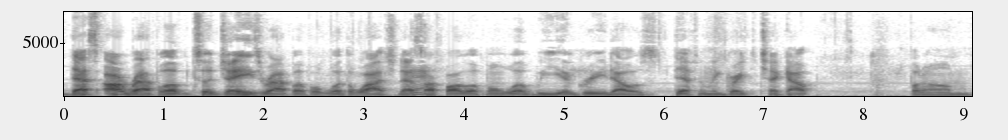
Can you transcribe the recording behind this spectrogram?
that's our wrap up to Jay's wrap up of what to watch. That's our follow up on what we agreed that was definitely great to check out. But um,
